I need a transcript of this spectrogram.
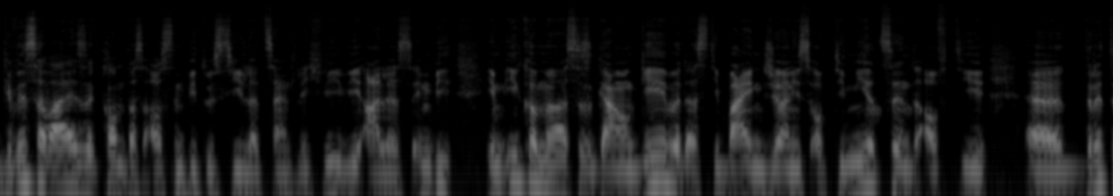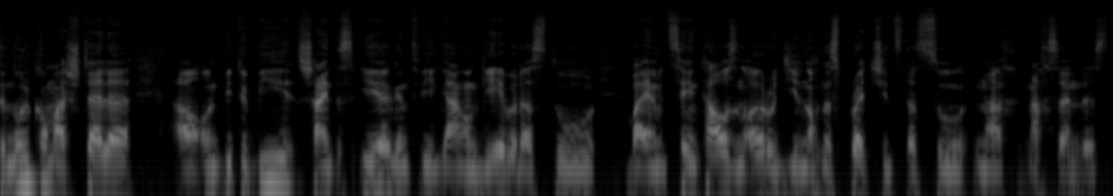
gewisserweise kommt das aus dem B2C letztendlich, wie, wie alles. Im, im E-Commerce ist es gang und gäbe, dass die Buying Journeys optimiert sind auf die äh, dritte Nullkommastelle äh, und B2B scheint es irgendwie gang und gäbe, dass du bei einem 10.000 Euro Deal noch eine Spreadsheet dazu nach, nachsendest.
